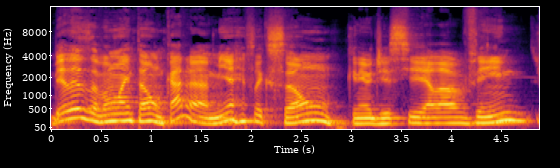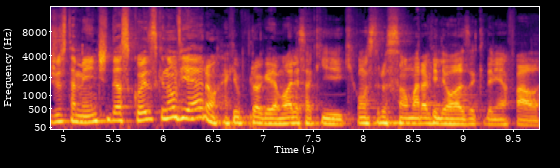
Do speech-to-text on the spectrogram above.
Beleza, vamos lá então. Cara, a minha reflexão, que nem eu disse, ela vem justamente das coisas que não vieram aqui pro programa. Olha só que, que construção maravilhosa aqui da minha fala.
